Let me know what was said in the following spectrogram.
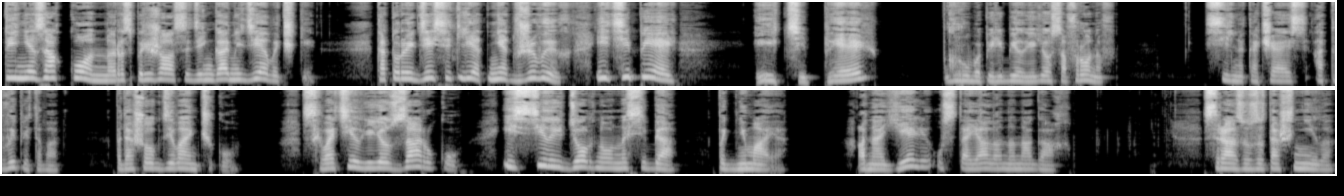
Ты незаконно распоряжался деньгами девочки, которой десять лет нет в живых, и теперь... И теперь... — грубо перебил ее Сафронов. Сильно качаясь от выпитого, подошел к диванчику, схватил ее за руку и силой дернул на себя, поднимая. Она еле устояла на ногах. Сразу затошнило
